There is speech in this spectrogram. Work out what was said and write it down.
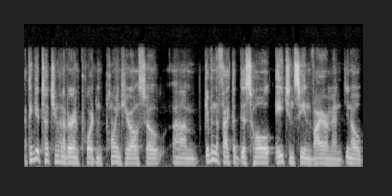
I think you're touching on a very important point here also. Um, given the fact that this whole agency environment, you know,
